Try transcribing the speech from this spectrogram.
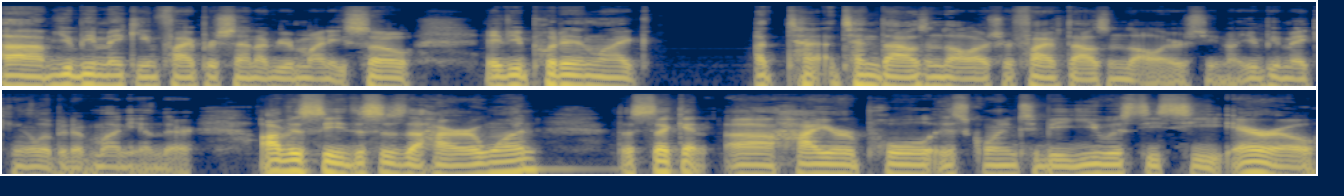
um, you'll be making five percent of your money. So if you put in like a ten thousand dollars or five thousand dollars, you know, you'll be making a little bit of money in there. Obviously, this is the higher one. The second uh, higher pool is going to be USDC AERO.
